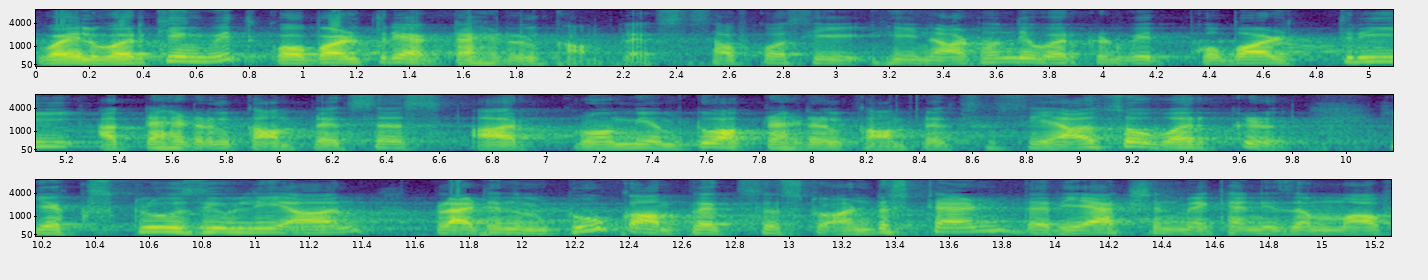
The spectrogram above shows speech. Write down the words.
while working with cobalt 3 octahedral complexes. Of course, he, he not only worked with cobalt 3 octahedral complexes or chromium 2 octahedral complexes, he also worked exclusively on platinum 2 complexes to understand the reaction mechanism of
